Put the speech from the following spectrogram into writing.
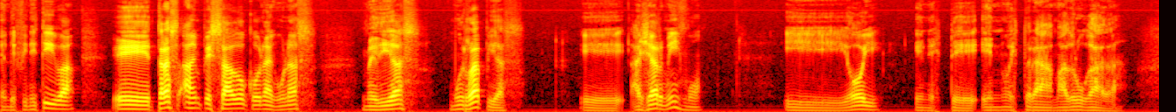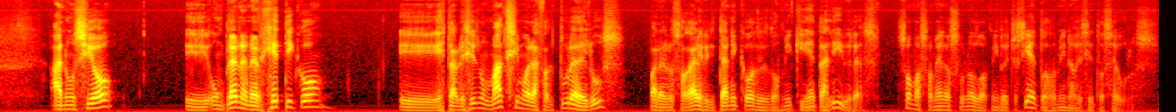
En definitiva, eh, ha empezado con algunas medidas muy rápidas eh, ayer mismo y hoy en, este, en nuestra madrugada. Anunció eh, un plan energético estableciendo un máximo de la factura de luz para los hogares británicos de 2.500 libras. Son más o menos unos 2.800, 2.900 euros.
